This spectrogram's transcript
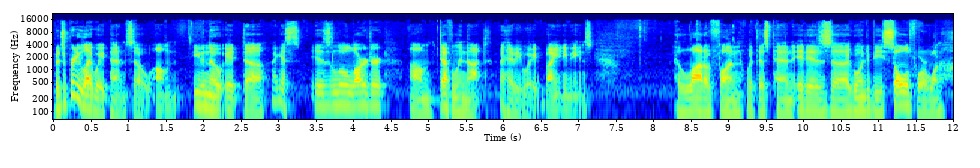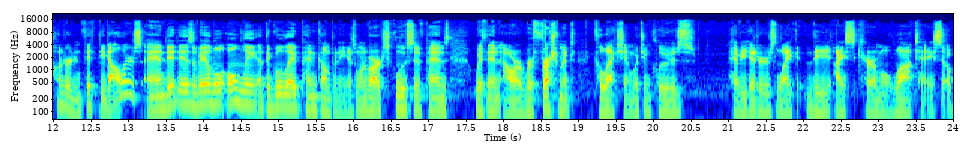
but it's a pretty lightweight pen. So um, even though it, uh, I guess, is a little larger, um, definitely not a heavyweight by any means. A lot of fun with this pen. It is uh, going to be sold for $150 and it is available only at the Goulet Pen Company as one of our exclusive pens within our refreshment collection, which includes heavy hitters like the iced caramel latte. So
